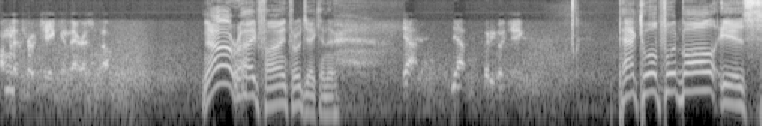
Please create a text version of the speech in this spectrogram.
I'm going to throw Jake in there as well. All right, fine. Throw Jake in there. Yeah. Yep. Way to go, Jake. Pac 12 football is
